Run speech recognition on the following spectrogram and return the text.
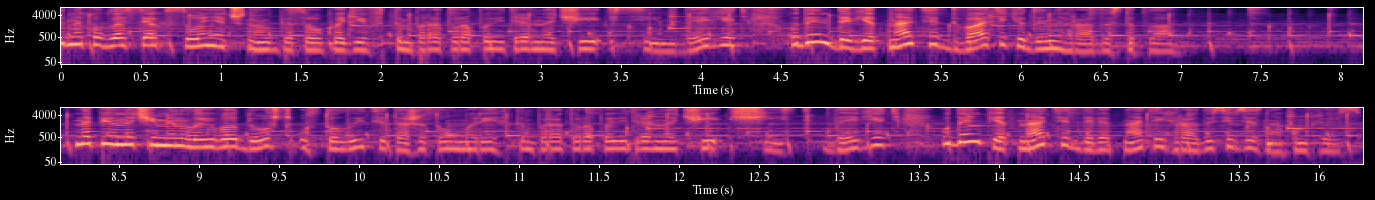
Східних областях сонячно, без опадів. Температура повітря вночі 7-9, у день 19-21 градус тепла. На півночі мінливо дощ у столиці та Житомирі. Температура повітря вночі 6-9, у день 15-19 градусів зі знаком плюс.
